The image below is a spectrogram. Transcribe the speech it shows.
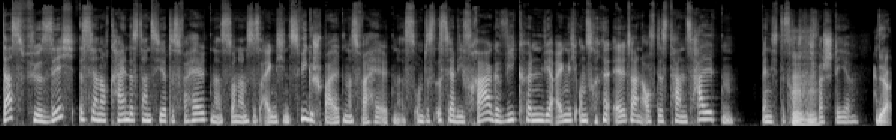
Das für sich ist ja noch kein distanziertes Verhältnis, sondern es ist eigentlich ein zwiegespaltenes Verhältnis. Und es ist ja die Frage, wie können wir eigentlich unsere Eltern auf Distanz halten, wenn ich das richtig mhm. verstehe. Ja,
